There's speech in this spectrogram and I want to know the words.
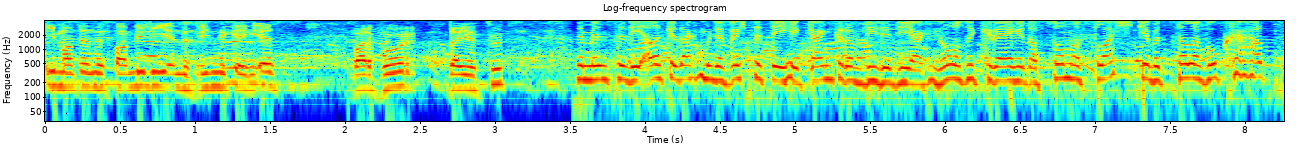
iemand in de familie en de vriendenkring is waarvoor dat je het doet. De mensen die elke dag moeten vechten tegen kanker of die de diagnose krijgen, dat is zo'n slag. Ik heb het zelf ook gehad.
